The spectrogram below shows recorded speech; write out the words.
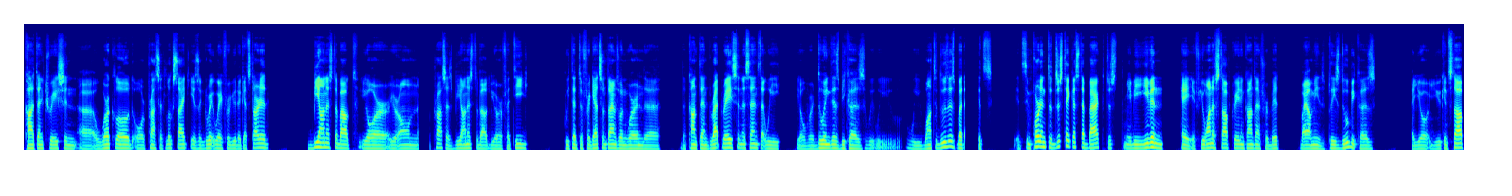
content creation uh, workload or process looks like is a great way for you to get started. Be honest about your your own process. Be honest about your fatigue. We tend to forget sometimes when we're in the the content rat race in a sense that we you know we're doing this because we we we want to do this but it's it's important to just take a step back just maybe even hey if you want to stop creating content for a bit by all means please do because you you can stop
